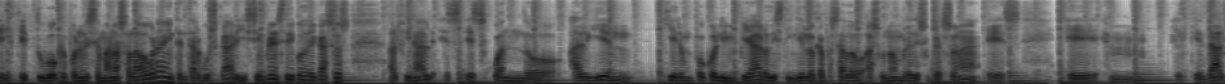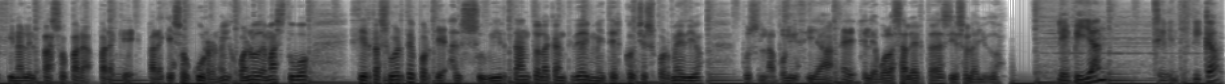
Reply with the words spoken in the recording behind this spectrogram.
el que tuvo que ponerse manos a la obra e intentar buscar. Y siempre en este tipo de casos, al final, es, es cuando alguien quiere un poco limpiar o distinguir lo que ha pasado a su nombre de su persona, es eh, mm, el que da al final el paso para, para, que, para que eso ocurra. ¿no? Y Juan Lu además tuvo cierta suerte porque al subir tanto la cantidad y meter coches por medio, pues la policía eh, elevó las alertas y eso le ayudó. Le pillan, se identifica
